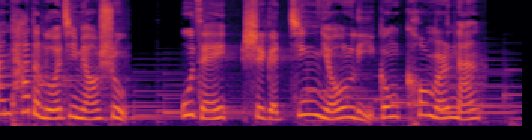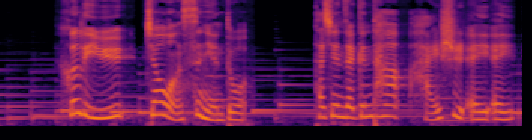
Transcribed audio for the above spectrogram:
按他的逻辑描述，乌贼是个金牛理工抠门男，和鲤鱼交往四年多，他现在跟他还是 A A，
